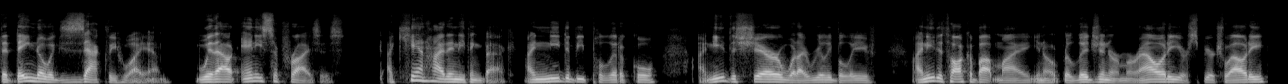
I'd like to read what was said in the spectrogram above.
that they know exactly who I am without any surprises. I can't hide anything back. I need to be political. I need to share what I really believe. I need to talk about my, you know, religion or morality or spirituality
